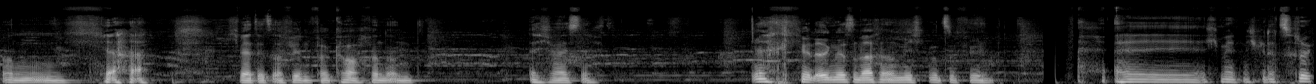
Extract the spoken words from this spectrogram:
Und ja, ich werde jetzt auf jeden Fall kochen und ich weiß nicht. Ich will irgendwas machen, um mich gut zu fühlen. Ey, ich melde mich wieder zurück.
